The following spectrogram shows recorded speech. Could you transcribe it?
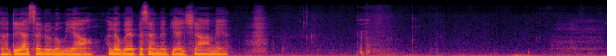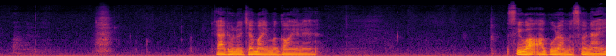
ဒါတရားဆက်လို့လို့မရအောင်အလုပ်ပဲပတ်စံပဲပြန်ရှားမယ်တရားထုတ်လို့ကျမ်းမာရေးမကောင်းရင်လည်းစီဝါအာကိုရာမစွန့်နိုင်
